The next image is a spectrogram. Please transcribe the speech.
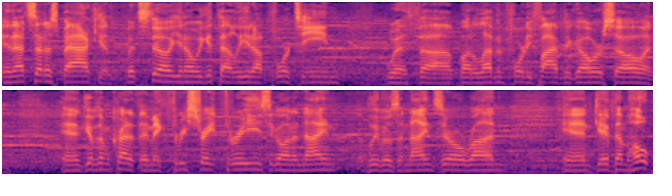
and that set us back. And but still, you know, we get that lead up 14 with uh, about 11:45 to go or so, and and give them credit. They make three straight threes to go on a nine. I believe it was a 9-0 run, and gave them hope.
